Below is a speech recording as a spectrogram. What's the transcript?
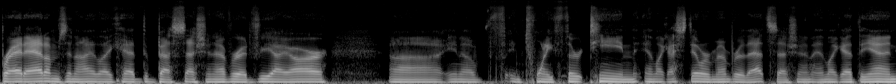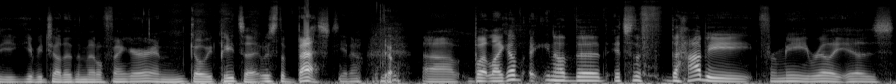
Brad Adams and I like had the best session ever at VIR uh, you know, f- in 2013, and like I still remember that session. And like at the end, you give each other the middle finger and go eat pizza. It was the best, you know. Yep. Uh, but like you know, the it's the f- the hobby for me really is.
